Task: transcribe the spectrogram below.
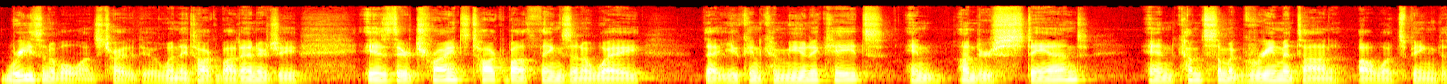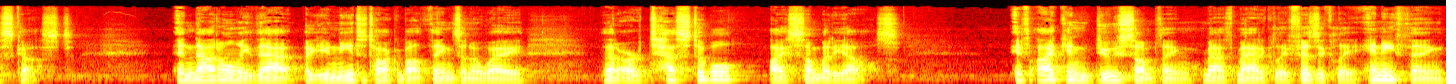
reasonable ones, try to do when they talk about energy, is they're trying to talk about things in a way that you can communicate and understand and come to some agreement on about what's being discussed. And not only that, but you need to talk about things in a way that are testable by somebody else. If I can do something mathematically, physically, anything,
